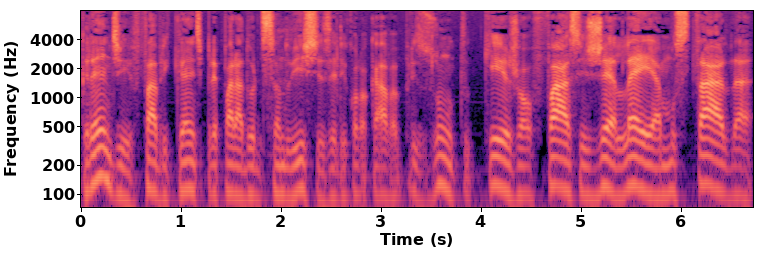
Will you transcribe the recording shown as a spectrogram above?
grande fabricante, preparador de sanduíches. Ele colocava presunto, queijo, alface, geleia, mostarda,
